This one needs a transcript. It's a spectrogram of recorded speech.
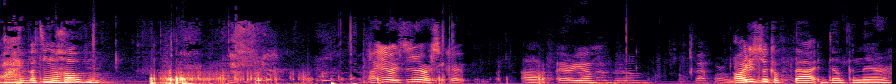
Alright, that's enough. Alright, anyways, this is our secret uh, area. A I just took a fat dump in there.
